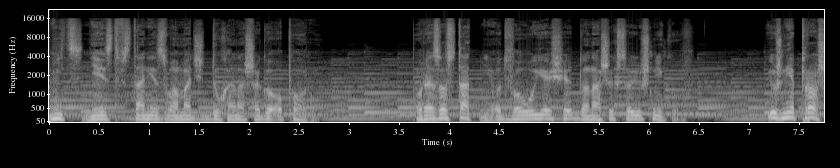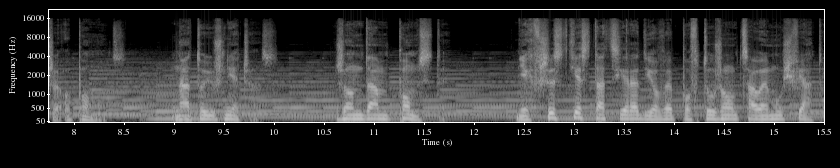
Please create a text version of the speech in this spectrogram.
Nic nie jest w stanie złamać ducha naszego oporu. Po raz ostatni odwołuje się do naszych sojuszników. Już nie proszę o pomoc. Na to już nie czas. Żądam pomsty. Niech wszystkie stacje radiowe powtórzą całemu światu.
